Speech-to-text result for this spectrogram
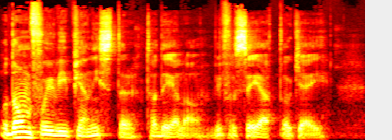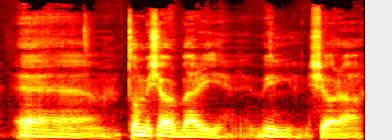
Och de får ju vi pianister ta del av. Vi får se att okej, eh, Tommy Körberg vill köra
